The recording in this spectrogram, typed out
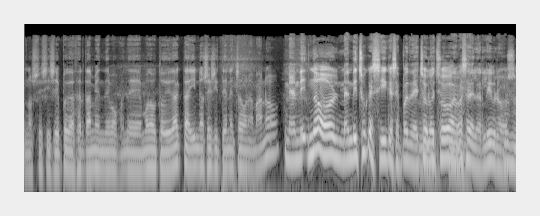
no sé si se puede hacer también de, mo- de modo autodidacta y no sé si te han echado una mano. Me han di- no, me han dicho que sí, que se puede. De hecho, lo he hecho a base de leer libros.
